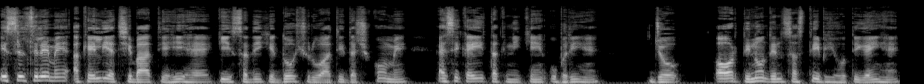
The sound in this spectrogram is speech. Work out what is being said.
इस सिलसिले में अकेली अच्छी बात यही है कि सदी के दो शुरुआती दशकों में ऐसी कई तकनीकें उभरी हैं, जो और दिनों दिन सस्ती भी होती गई हैं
